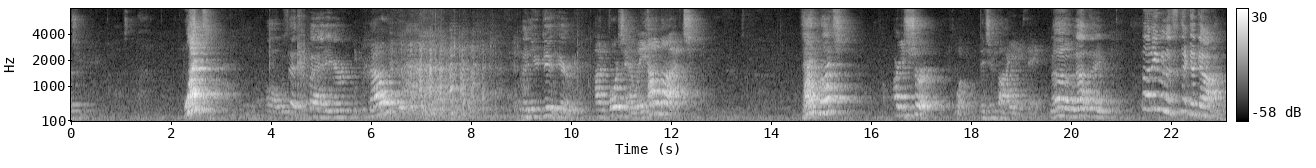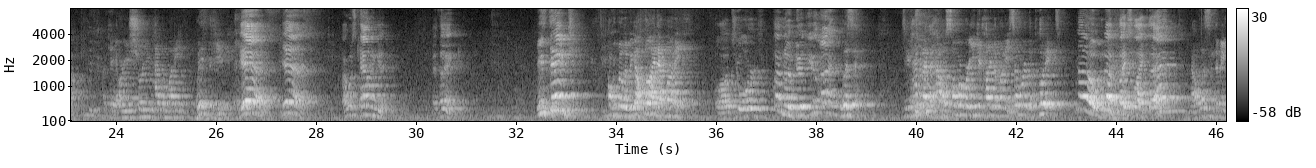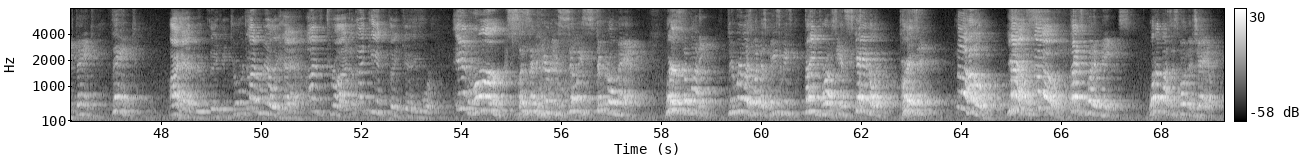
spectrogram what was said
George? What? Oh, was that the bad ear? No? Then you did hear me. Unfortunately, how much? That much? Are you sure? Look, did you buy anything? No, nothing. Not even a stick of gum. Okay, are you sure you I'll find that money? Oh, George, I'm no good to you. I... Listen, do you have it at the house, somewhere where you can hide the money, somewhere to put it? No, no place like going to jail.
